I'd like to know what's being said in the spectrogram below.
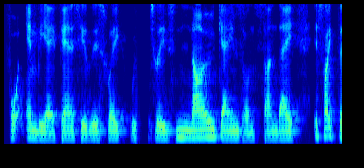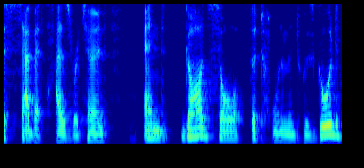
for NBA fantasy this week, which leaves no games on Sunday. It's like the Sabbath has returned. And God saw the tournament was good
